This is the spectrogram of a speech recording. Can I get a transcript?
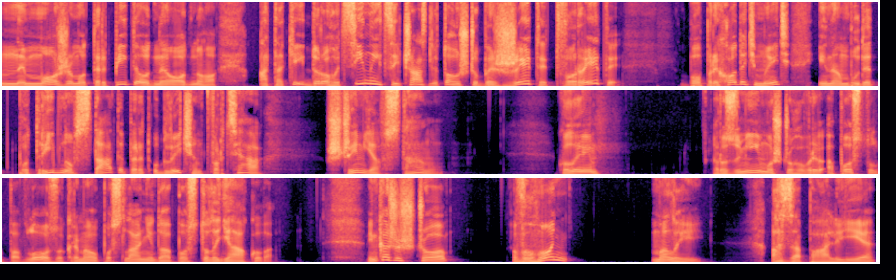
не можемо терпіти одне одного, а такий дорогоцінний цей час для того, щоб жити, творити. Бо приходить мить, і нам буде потрібно встати перед обличчям Творця. З чим я встану? Коли розуміємо, що говорив апостол Павло, зокрема у посланні до апостола Якова, він каже, що вогонь малий, а запалює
